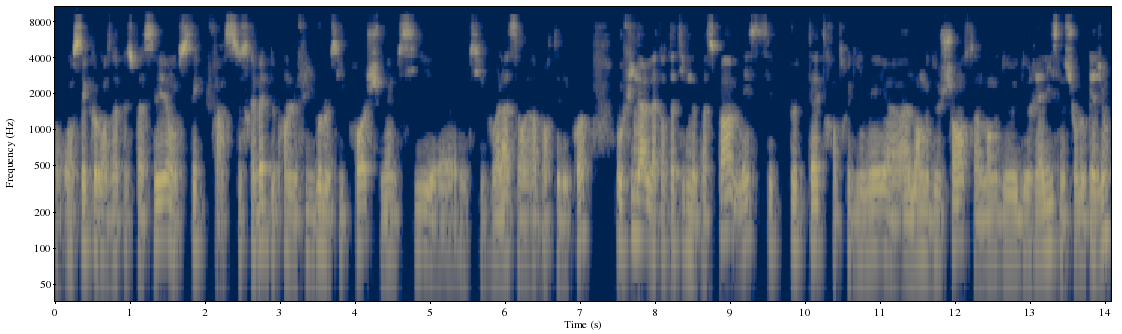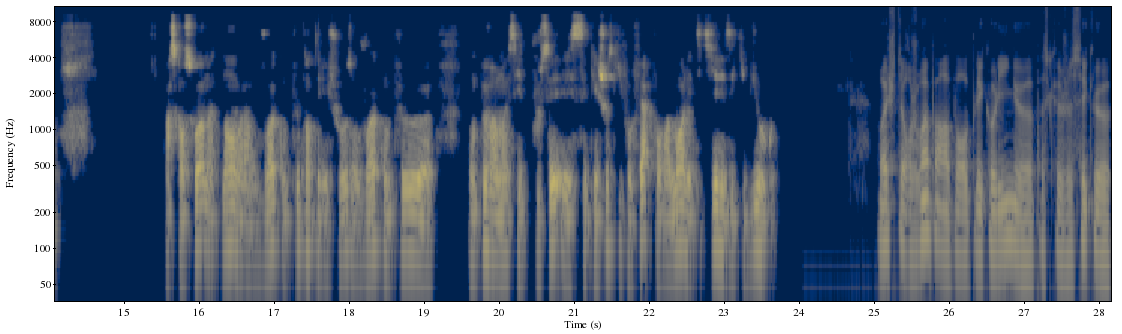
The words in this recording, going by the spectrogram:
on, sait comment ça peut se passer on sait enfin ce serait bête de prendre le field goal aussi proche même si euh, si voilà ça aurait rapporté des points au final la tentative ne passe pas mais c'est peut-être entre guillemets un manque de chance un manque de, réalisme sur l'occasion Parce qu'en soi, maintenant, voilà, on voit qu'on peut tenter les choses, on voit qu'on peut, on peut vraiment essayer de pousser, et c'est quelque chose qu'il faut faire pour vraiment aller titiller les équipes du haut. Quoi. Ouais, je te rejoins par rapport au play calling, parce que je sais que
